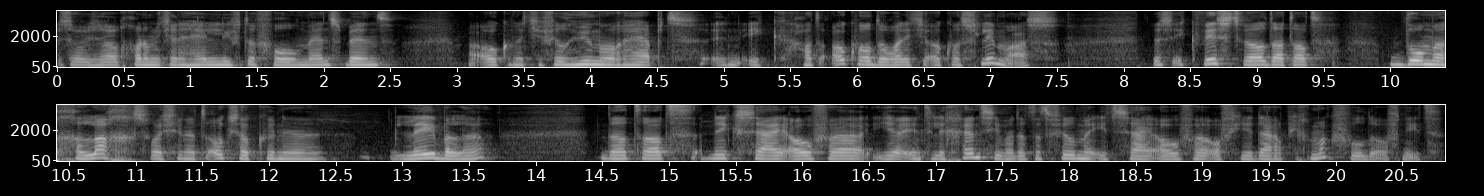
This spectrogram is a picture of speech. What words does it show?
sowieso gewoon omdat je een heel liefdevol mens bent. Maar ook omdat je veel humor hebt. En ik had ook wel door dat je ook wel slim was. Dus ik wist wel dat dat domme gelach, zoals je het ook zou kunnen labelen, dat dat niks zei over je intelligentie, maar dat het veel meer iets zei over of je je daar op je gemak voelde of niet.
